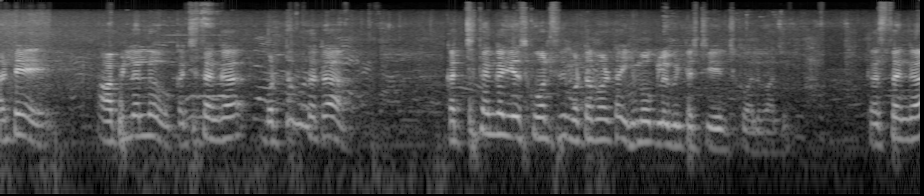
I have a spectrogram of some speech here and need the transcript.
అంటే ఆ పిల్లల్లో ఖచ్చితంగా మొట్టమొదట ఖచ్చితంగా చేసుకోవాల్సింది మొట్టమొదట హిమోగ్లోబిన్ టెస్ట్ చేయించుకోవాలి వాళ్ళు. ఖచ్చితంగా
